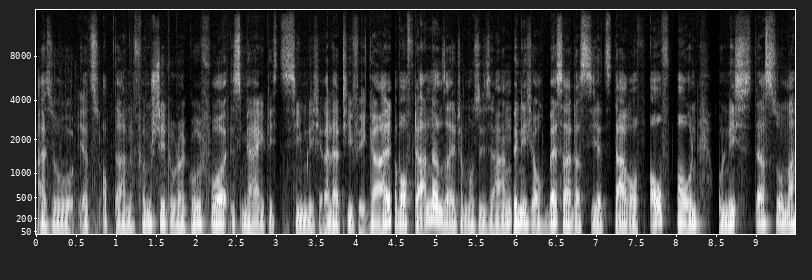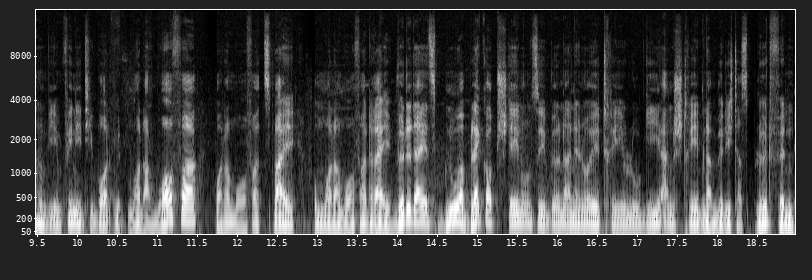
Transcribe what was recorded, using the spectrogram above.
Also jetzt, ob da eine 5 steht oder Gulf vor, ist mir eigentlich ziemlich relativ egal. Aber auf der anderen Seite muss ich sagen, finde ich auch besser, dass sie jetzt darauf aufbauen und nicht das so machen wie Infinity Board mit Modern Warfare, Modern Warfare 2 und Modern Warfare 3. Würde da jetzt nur Black Ops stehen und sie würden eine neue Trilogie anstreben, dann würde ich das blöd finden.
